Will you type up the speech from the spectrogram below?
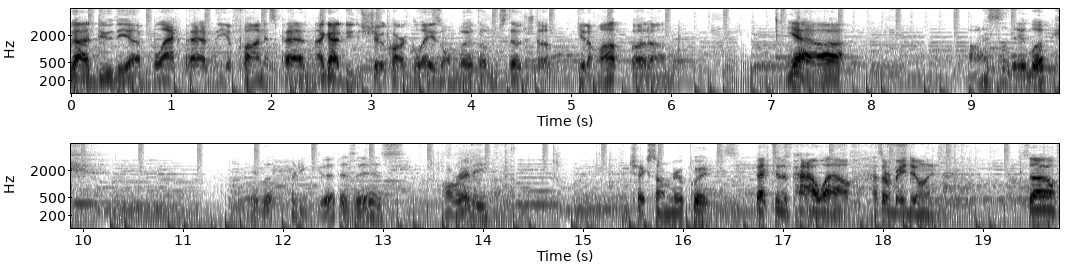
gotta do the uh, black pad, the finest pad, and I gotta do the show car glaze on both of them still just to get them up, but, um, yeah, uh, honestly, they look, they look pretty good as is already. Check something real quick. Back to the powwow. How's everybody doing? So,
